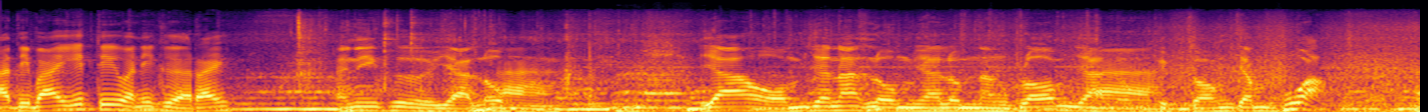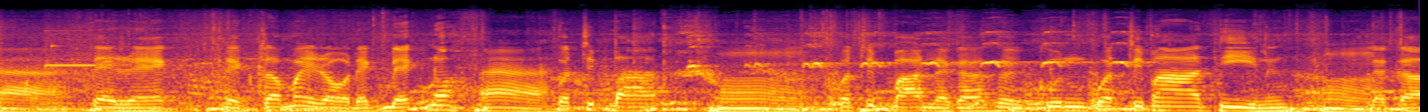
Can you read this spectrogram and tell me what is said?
อธิบายอีกทีว่านี่คืออะไร อันนี้คือยาลม อ่ายาหอมชนะลม ยาลมหนังพร้อม ยาลมอ่า สิบสองจำพวก อ่า แต่เด็กเด็กจะไม่รอเด็กๆเนาะอ่า กดทิบบาทอืม กดทิบบาทแล้วก็คือคุณกดทิบห้าทีหนึงอืม แล้วก็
